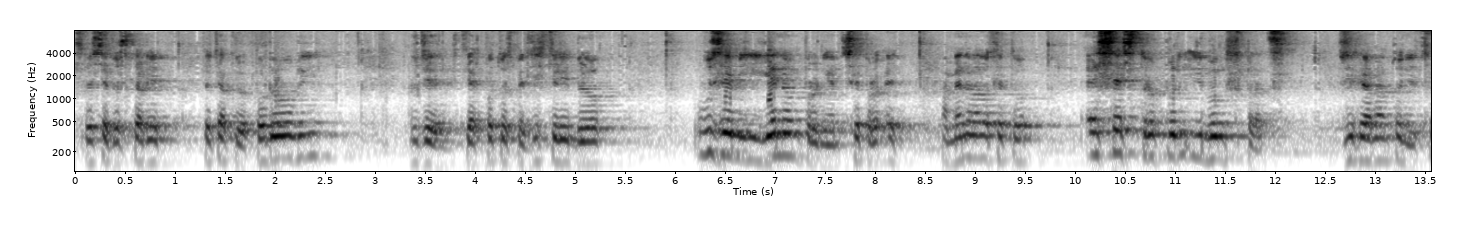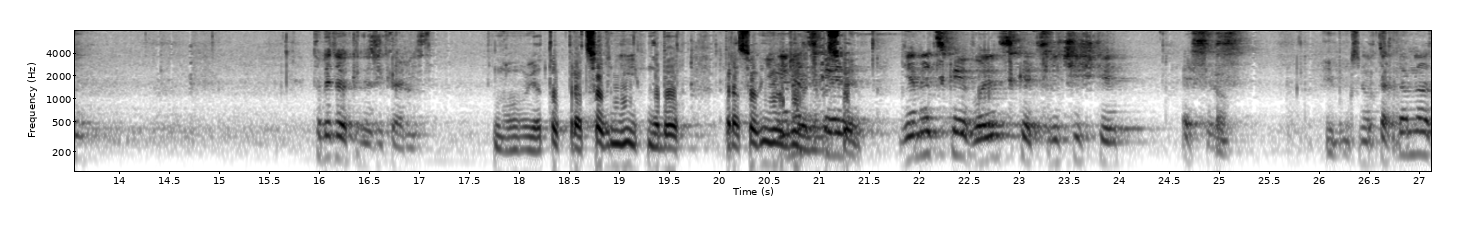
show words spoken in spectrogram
jsme se dostali do takového podolí, kde, jak potom jsme zjistili, bylo území jenom pro Němce, pro e- a jmenovalo se to SS Truppelübungsplatz. Říká vám to něco? To by to taky neříká nic. No, je to pracovní, nebo pracovní oddíl německé. Německé vojenské cvičiště SS. No, no tak tam nás,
